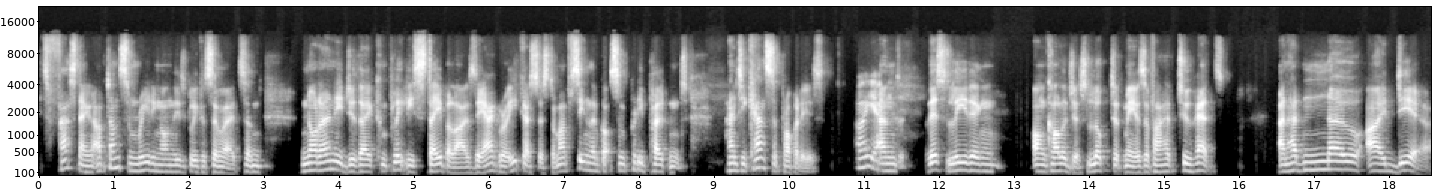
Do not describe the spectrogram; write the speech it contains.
it's fascinating. I've done some reading on these glucosinolates, and not only do they completely stabilize the agro ecosystem, I've seen they've got some pretty potent anti-cancer properties. Oh yeah. And this leading oncologist looked at me as if I had two heads and had no idea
